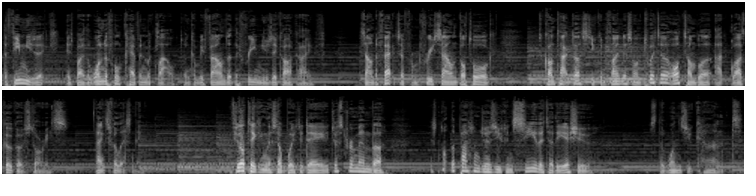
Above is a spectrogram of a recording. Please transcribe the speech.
The theme music is by the wonderful Kevin MacLeod and can be found at the Free Music Archive. Sound effects are from freesound.org. To contact us, you can find us on Twitter or Tumblr at Glasgow Ghost Stories. Thanks for listening. If you're taking the subway today, just remember it's not the passengers you can see that are the issue, it's the ones you can't.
